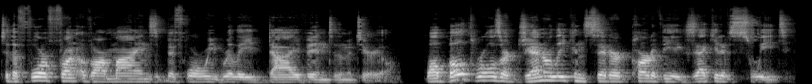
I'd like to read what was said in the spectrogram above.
to the forefront of our minds before we really dive into the material. While both roles are generally considered part of the executive suite,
